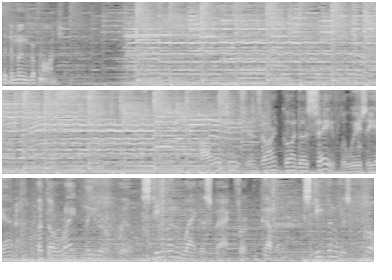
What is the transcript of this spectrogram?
to the Moon Griffon Show. Politicians aren't going to save Louisiana, but the right leader will. Stephen Waguespack for governor. Stephen is pro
